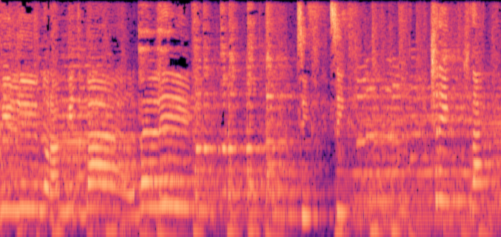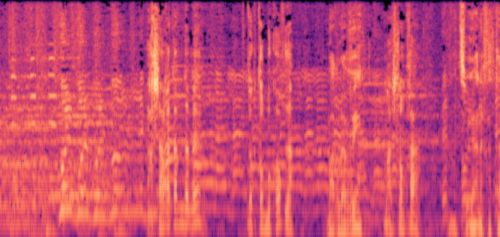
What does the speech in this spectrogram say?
מילים נורא מתבלבלים. ציף ציף, שריק שרק, בול בול בול בול. עכשיו אתה מדבר. דוקטור בוקובזה, מר לביא, מה שלומך? מצוין, איך אתה?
